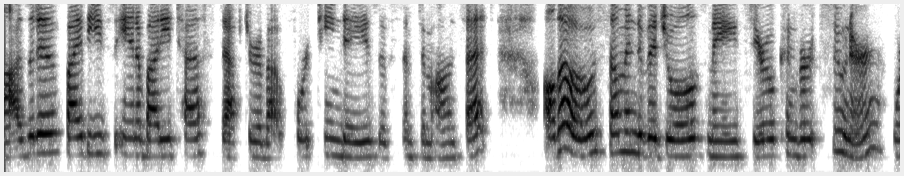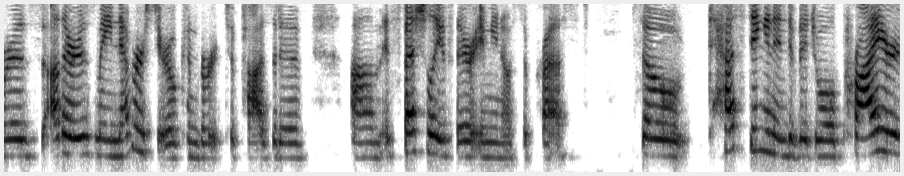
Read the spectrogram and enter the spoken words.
positive by these antibody tests after about 14 days of symptom onset. Although some individuals may seroconvert sooner, whereas others may never seroconvert to positive, um, especially if they're immunosuppressed. So, testing an individual prior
